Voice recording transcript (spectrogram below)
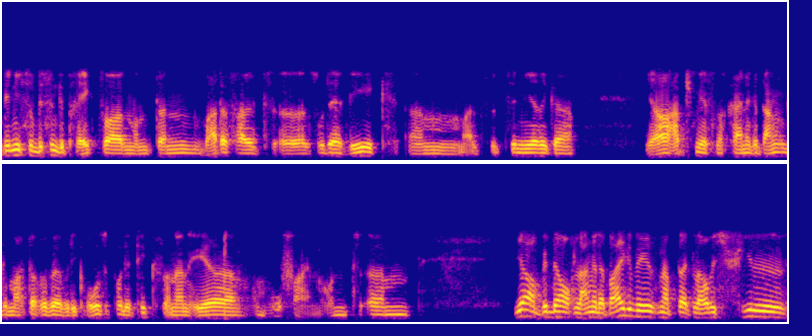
bin ich so ein bisschen geprägt worden und dann war das halt äh, so der Weg. Ähm, als 17-Jähriger, ja, habe ich mir jetzt noch keine Gedanken gemacht darüber, über die große Politik, sondern eher um Hofheim. Und ähm, ja, bin da auch lange dabei gewesen, habe da, glaube ich, viel,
